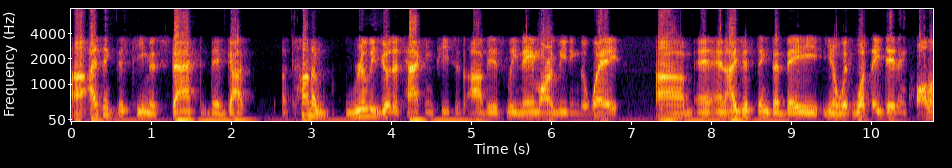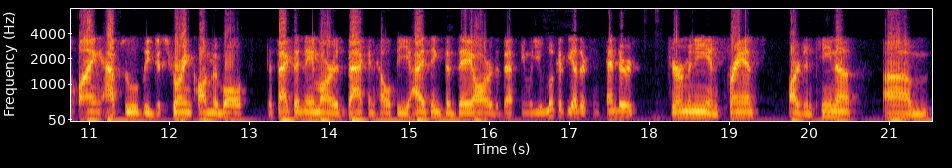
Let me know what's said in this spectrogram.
Uh, I think this team is stacked. They've got a ton of really good attacking pieces. Obviously, Neymar leading the way. Um, and, and I just think that they, you know, with what they did in qualifying, absolutely destroying CONMEBOL, the fact that Neymar is back and healthy, I think that they are the best team. When you look at the other contenders, Germany and France, Argentina, um,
